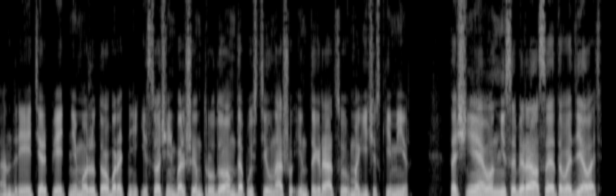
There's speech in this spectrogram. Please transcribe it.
Андрей терпеть не может оборотней и с очень большим трудом допустил нашу интеграцию в магический мир. Точнее, он не собирался этого делать,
